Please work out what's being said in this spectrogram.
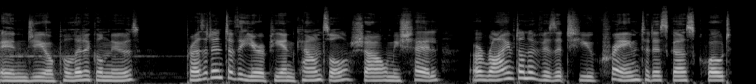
In geopolitical news, President of the European Council, Charles Michel, arrived on a visit to Ukraine to discuss, quote,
